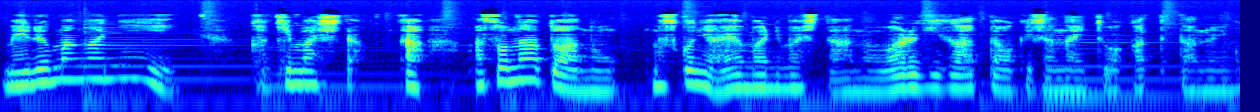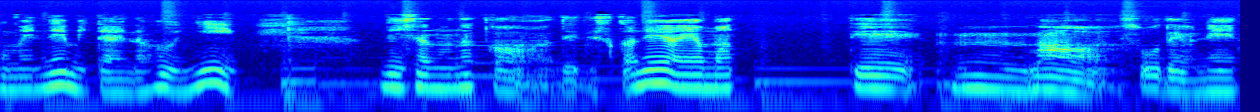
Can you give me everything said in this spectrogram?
メルマガに書きました。あ、あその後あの、息子に謝りました。あの、悪気があったわけじゃないと分かってたのにごめんね、みたいな風に、電車の中でですかね、謝って、うん、まあ、そうだよね、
